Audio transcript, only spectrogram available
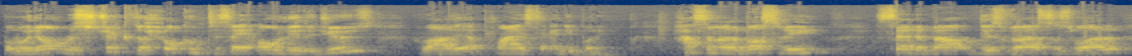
But we don't restrict the hukum to say only the Jews, rather it applies to anybody. Hassan al-Basri said about this verse as well,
